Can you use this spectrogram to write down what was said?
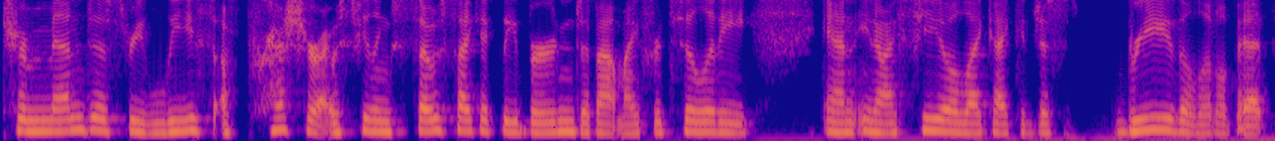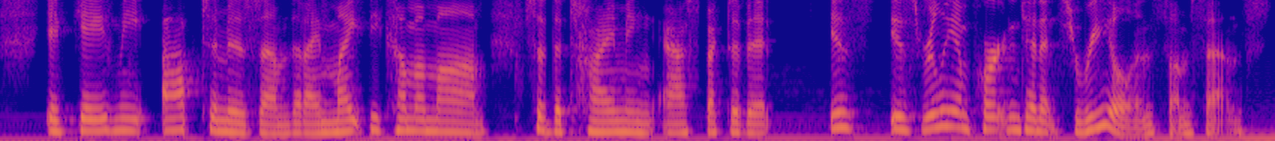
tremendous release of pressure. I was feeling so psychically burdened about my fertility. And, you know, I feel like I could just breathe a little bit. It gave me optimism that I might become a mom. So the timing aspect of it is is really important and it's real in some sense.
